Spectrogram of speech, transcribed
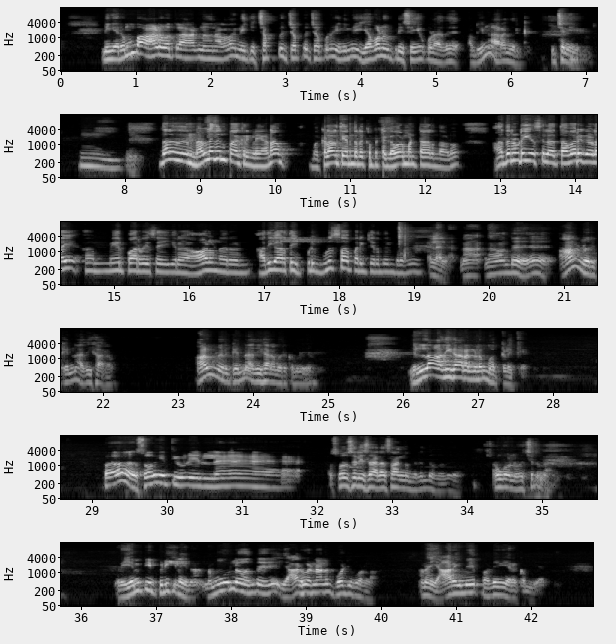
நீங்கள் ரொம்ப ஆணவத்தில் ஆடினதுனால தான் இன்னைக்கு சப்பு சப்பு சப்புன்னு இனிமேல் எவனும் இப்படி செய்யக்கூடாது அப்படின்னு அரைஞ்சிருக்கு உச்சநீதிமன்றம். அதாவது நல்லதுன்னு பாக்குறீங்களே ஏன்னா மக்களால் தேர்ந்தெடுக்கப்பட்ட கவர்மெண்டா இருந்தாலும் அதனுடைய சில தவறுகளை மேற்பார்வை செய்கிற ஆளுநர் அதிகாரத்தை இப்படி முழுசா பறிக்கிறதுன்றது. இல்லை இல்லை. நான் நான் வந்து ஆளுநருக்கு என்ன அதிகாரம்? ஆளுநருக்கு என்ன அதிகாரம் இருக்க முடியும்? எல்லா அதிகாரங்களும் மக்களுக்கு. இப்போ சோவியத் யூனியனில் சோசியலிச அரசாங்கம் இருந்தபோது அவங்க ஒன்று வச்சுருந்தாங்க. ஒரு எம்பி பிடிக்கலைன்னா நம்ம ஊரில் வந்து யார் வேணாலும் போட்டி போடலாம். ஆனால் யாரையுமே பதவி இறக்க முடியாது.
